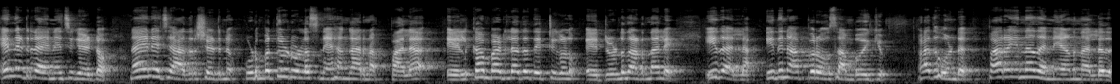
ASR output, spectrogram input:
എന്നിട്ട് നയനേച്ചി കേട്ടോ. നയനേച്ചി ആദർശേട്ടന് കുടുംബത്തോടുള്ള സ്നേഹം കാരണം പല ഏൽക്കാൻ പാടില്ലാത്ത തെറ്റുകളും ഏറ്റുകൊണ്ട് നടന്നാലേ. ഇതല്ല ഇതിനപ്പുറവും സംഭവിക്കും. അതുകൊണ്ട് പറയുന്നത് തന്നെയാണ് നല്ലത്.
